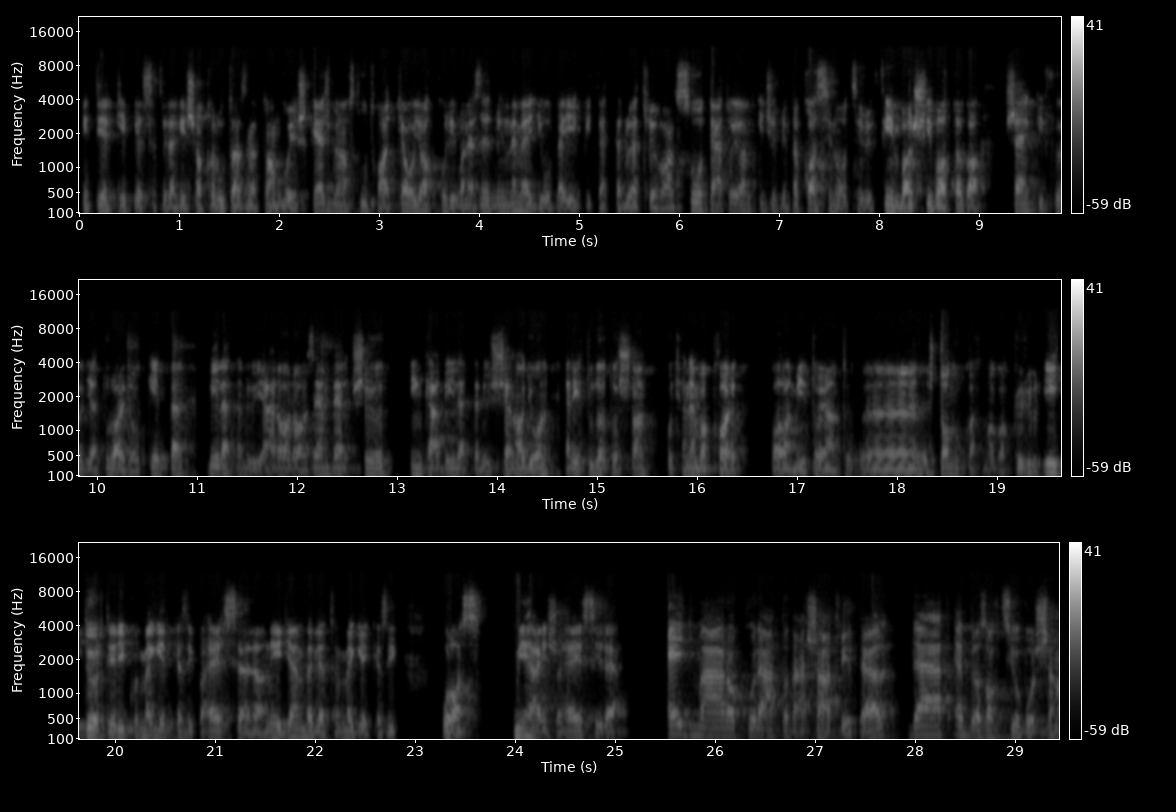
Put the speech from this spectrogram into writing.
még térképészetileg is akar utazni a tangó és kesben, azt tudhatja, hogy akkoriban ez még nem egy jó beépített területről van szó, tehát olyan kicsit, mint a Casino című filmben a sivatag, a senki földje tulajdonképpen, véletlenül jár arra az ember, sőt, inkább véletlenül se nagyon, elég tudatosan, hogyha nem akar valamit olyan ö, tanúkat maga körül. Így történik, hogy megérkezik a helyszínre a négy ember, illetve megérkezik olasz Mihály is a helyszíre, egy már akkor átadás átvétel, de hát ebből az akcióból sem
